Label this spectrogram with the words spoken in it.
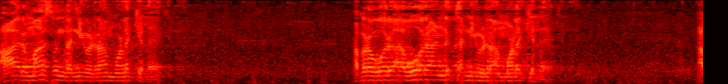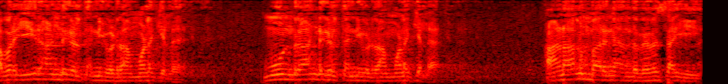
ஆறு மாசம் தண்ணி விடுறான் முளைக்கல. அப்புறம் ஒரு ஓராண்டு தண்ணி விடுறான் முளைக்கல. அப்புறம் ஈராண்டுகள் தண்ணி விடுறான் முளைக்கல. மூன்று ஆண்டுகள் தண்ணி விடுறான் முளைக்கல. ஆனாலும் பாருங்க அந்த விவசாயி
